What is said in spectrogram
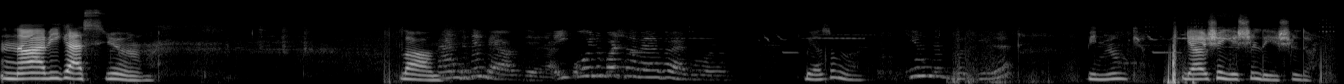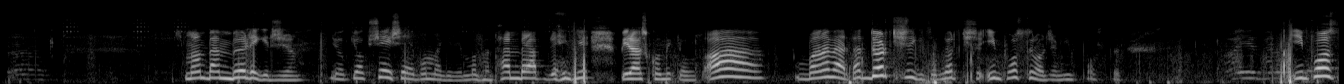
Navigasyon. Lan. Ben dedim beyaz diye ya. İlk oyunun başına beyaza verdim oyu. Beyaza mı var? Kimdi bakiri? Bilmiyorum ki. Ya şey yeşildi yeşildi. O zaman ben böyle gireceğim. Yok yok şey şey bununla gireyim. Bununla pembe yap rengi biraz komik olsun. Aa bana ver. Hadi dört kişi gideceğim. Dört kişi imposter olacağım imposter. Hayır ben Impost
